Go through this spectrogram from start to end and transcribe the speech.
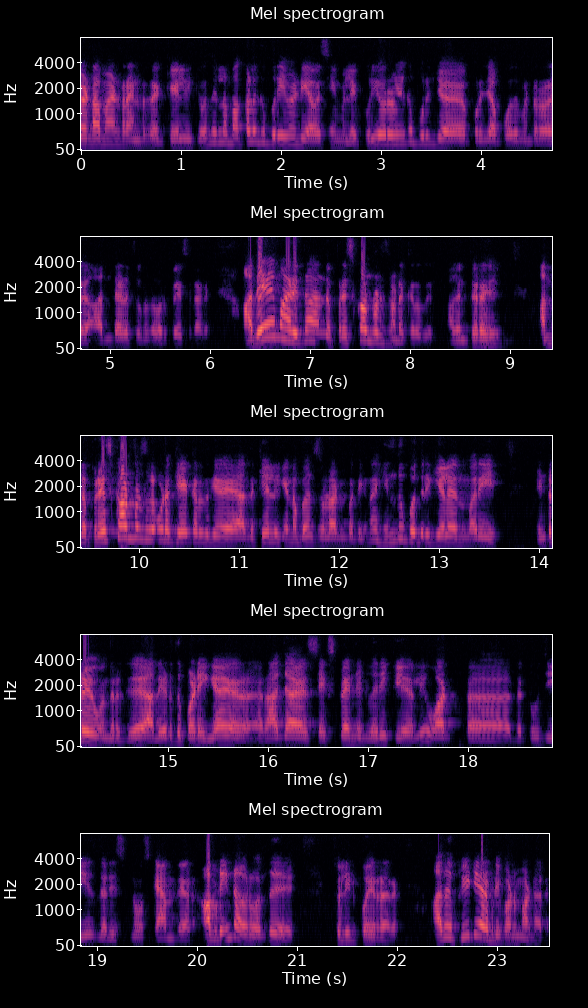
வேண்டாமா என்ற என்ற கேள்விக்கு வந்து இல்ல மக்களுக்கு புரிய வேண்டிய அவசியம் இல்லை. புரியவர்களுக்கு புரிஞ்ச புரிஞ்சா போதும் என்ற அந்த இடத்துல வந்து அவர் பேசுறாரு. அதே மாதிரி தான் அந்த பிரஸ் கான்ஃபரன்ஸ் நடக்கிறது. அதன் பிறகு அந்த பிரஸ் கான்ஃபரன்ஸ்ல கூட கேட்கறதுக்கு அந்த கேள்விக்கு என்ன பதில் சொல்றாருன்னு பாத்தீங்கன்னா ஹிந்து பத்திரிகையில இந்த மாதிரி இன்டர்வியூ வந்திருக்கு. அதை எடுத்து படிங்க. Raja explain it very clearly what the two G there is no scam there அப்படின்ட்டு அவர் வந்து சொல்லிட்டு போயிடுறாரு. அது பிடிஆர் அப்படி பண்ண மாட்டாரு.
